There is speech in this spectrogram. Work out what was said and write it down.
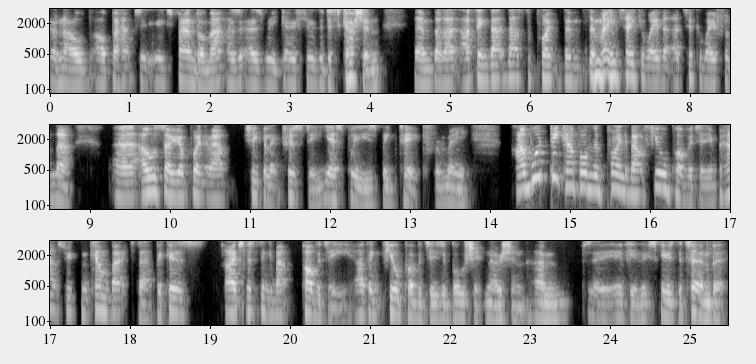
and I'll I'll perhaps expand on that as as we go through the discussion. Um, but I, I, think that that's the point, the, the main takeaway that I took away from that. Uh, also, your point about cheap electricity, yes, please, big tick from me. I would pick up on the point about fuel poverty, and perhaps we can come back to that because I just think about poverty. I think fuel poverty is a bullshit notion. Um, so if you'll excuse the term, but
